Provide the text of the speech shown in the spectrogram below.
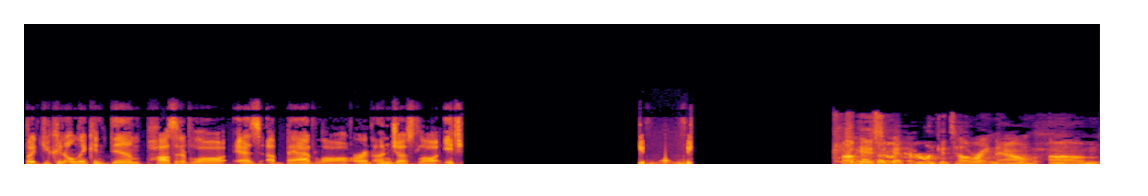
But you can only condemn positive law as a bad law or an unjust law if you Okay, That's so okay. everyone can tell right now, um,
